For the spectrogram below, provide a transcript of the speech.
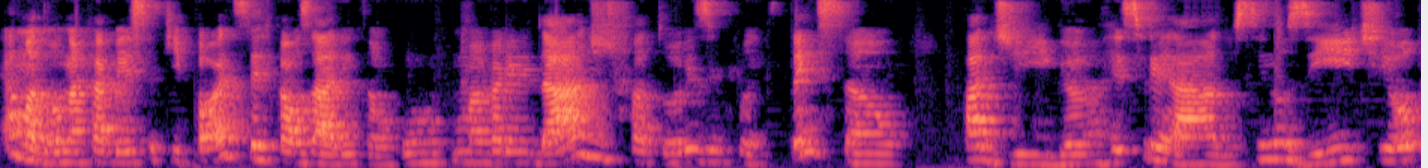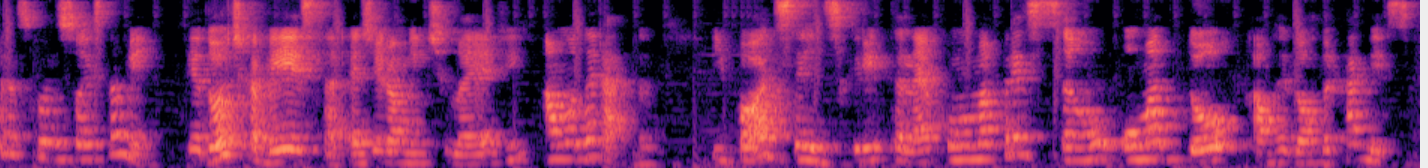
é uma dor na cabeça que pode ser causada então por uma variedade de fatores, incluindo tensão, fadiga, resfriado, sinusite e outras condições também. E a dor de cabeça é geralmente leve a moderada e pode ser descrita né, como uma pressão ou uma dor ao redor da cabeça.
